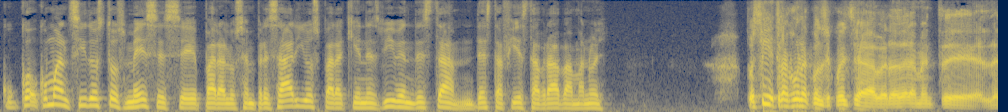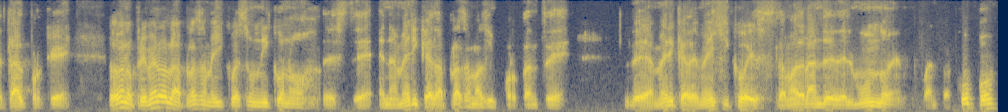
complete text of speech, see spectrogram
¿Cómo han sido estos meses eh, para los empresarios, para quienes viven de esta, de esta fiesta brava, Manuel? Pues sí, trajo una consecuencia verdaderamente letal porque, pues bueno, primero la Plaza México es un ícono este, en América, es la plaza más importante de América, de México, es la más grande del mundo en cuanto a cupo.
